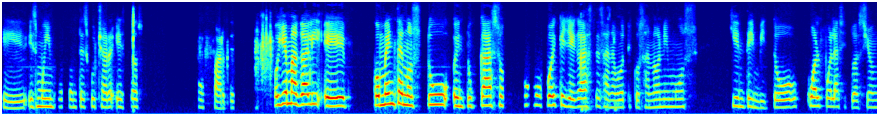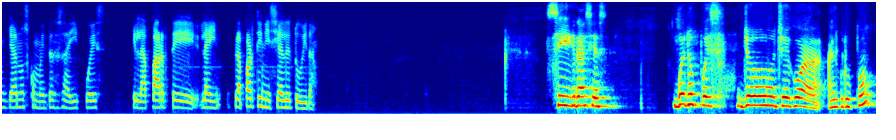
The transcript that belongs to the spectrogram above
eh, es muy importante escuchar estas partes. Oye, Magali, eh, coméntanos tú, en tu caso, cómo fue que llegaste a Neuróticos Anónimos, quién te invitó, cuál fue la situación, ya nos comentas ahí, pues, en la parte, la, la parte inicial de tu vida. Sí, gracias. Bueno, pues yo llego al grupo,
